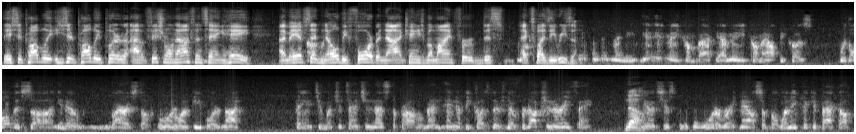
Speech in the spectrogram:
they should probably he should probably put an official announcement saying, "Hey, I may have said no before, but now I changed my mind for this X Y Z reason." It, it may it, may come back. It may come out because with all this uh, you know virus stuff going on, people are not paying too much attention. That's the problem, and and because there's no production or anything, you know, No, it's just water right now. So, but when they pick it back up,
